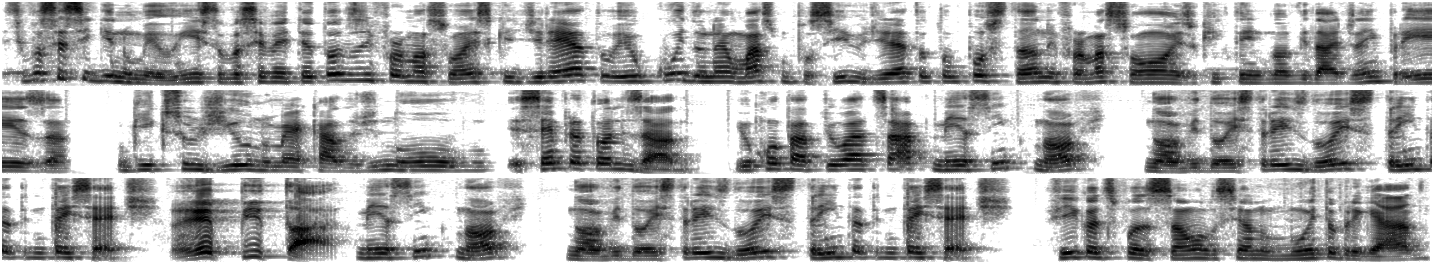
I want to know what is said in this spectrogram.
Se você seguir no meu Insta, você vai ter todas as informações que direto eu cuido, né, o máximo possível, direto eu estou postando informações, o que, que, tem de novidade na empresa, o que, que surgiu no mercado de novo, é sempre atualizado. E o contato do WhatsApp 659 9232 3037. Repita: 659 9232 3037. Fico à disposição, Luciano, muito obrigado.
